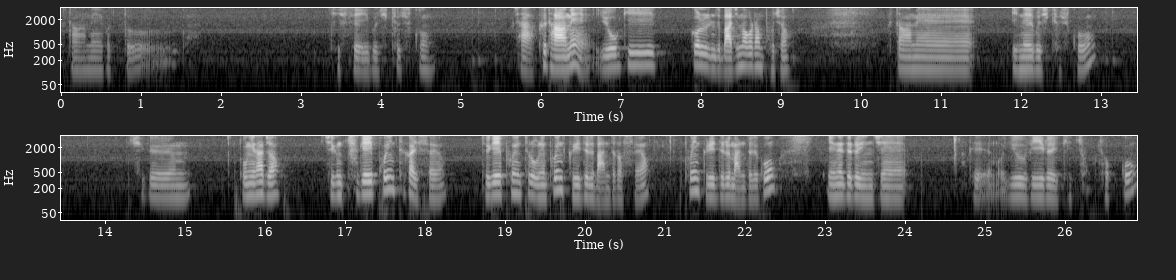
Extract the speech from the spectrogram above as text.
그 다음에 이것도 disable 시켜주고. 자 그 다음에 여기 걸 이제 마지막으로 한번 보죠. 그 다음에 enable 시켜주고. 지금 동일하죠? 지금 두 개의 포인트가 있어요. 두 개의 포인트로 우리는 포인트 그리드를 만들었어요. 포인트 그리드를 만들고 얘네들을 이제 그 뭐 UV를 이렇게 줬, 줬고.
